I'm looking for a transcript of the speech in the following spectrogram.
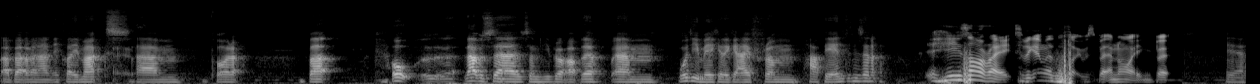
a bit of an anticlimax um, for it. But oh, that was uh, something you brought up there. Um, what do you make of the guy from Happy Endings in it? He's alright. To begin with, I thought he was a bit annoying, but Yeah,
